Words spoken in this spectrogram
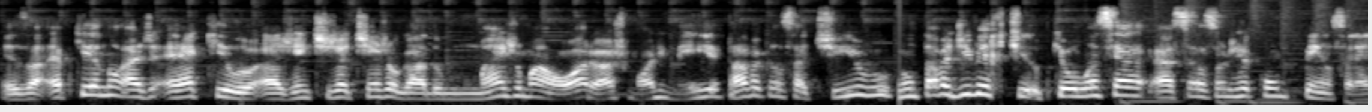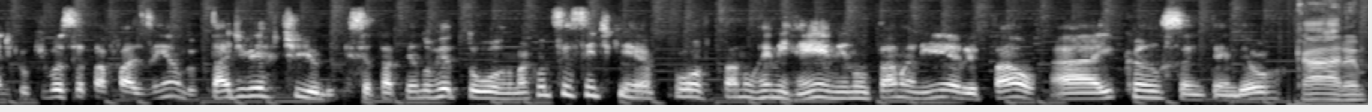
Exato. É porque não, é aquilo, a gente já tinha jogado mais de uma hora, eu acho, uma hora e meia, tava cansativo, não tava divertido, porque o lance é a, sensação de recompensa, né? De que o que você tá fazendo tá divertido, que você tá tendo retorno. Mas quando você sente que, pô, tá no reme-reme, não tá maneiro e tal, aí cansa, entendeu? Caramba.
